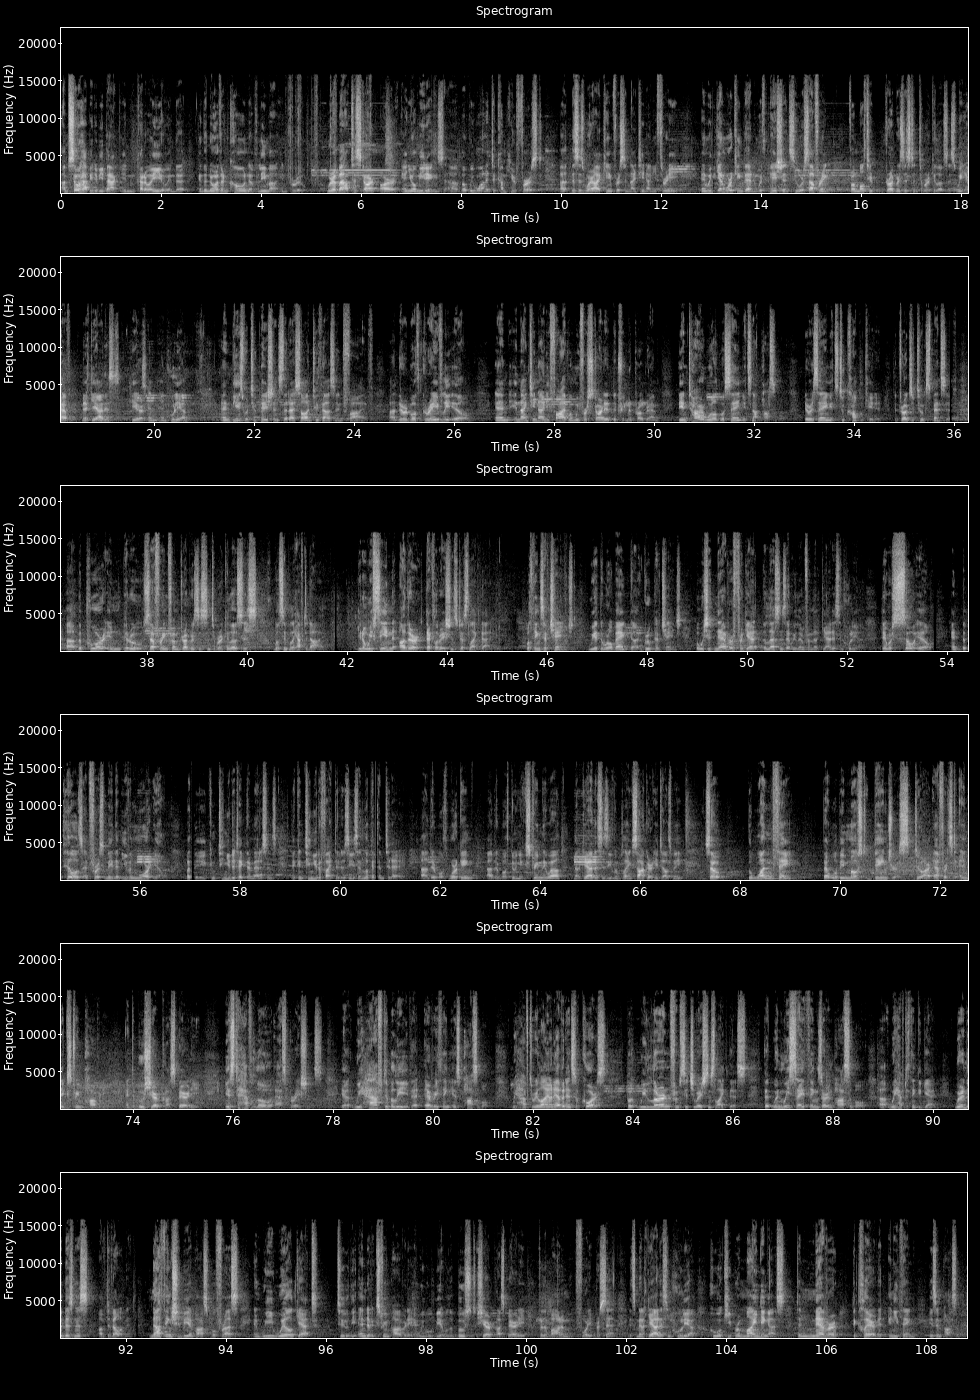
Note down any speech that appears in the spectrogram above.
I'm so happy to be back in Carabayllo, in the, in the northern cone of Lima in Peru. We're about to start our annual meetings, uh, but we wanted to come here first. Uh, this is where I came first in 1993, and we began working then with patients who were suffering from multi-drug resistant tuberculosis. We have Melquiades here and, and Julia, and these were two patients that I saw in 2005. Uh, they were both gravely ill, and in 1995, when we first started the treatment program, the entire world was saying it's not possible. They were saying it's too complicated. The drugs are too expensive. Uh, the poor in Peru suffering from drug-resistant tuberculosis will simply have to die. You know, we've seen other declarations just like that. Well, things have changed. We at the World Bank uh, group have changed. But we should never forget the lessons that we learned from Melquiades and Julia. They were so ill, and the pills at first made them even more ill but they continue to take their medicines. They continue to fight their disease, and look at them today. Uh, they're both working, uh, they're both doing extremely well. Melquiades is even playing soccer, he tells me. So the one thing that will be most dangerous to our efforts to end extreme poverty and to boost shared prosperity is to have low aspirations. We have to believe that everything is possible. We have to rely on evidence, of course, but we learn from situations like this that when we say things are impossible, uh, we have to think again. We're in the business of development. Nothing should be impossible for us, and we will get to the end of extreme poverty and we will be able to boost shared prosperity for the bottom 40%. It's Melquiades and Julia who will keep reminding us to never declare that anything is impossible.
